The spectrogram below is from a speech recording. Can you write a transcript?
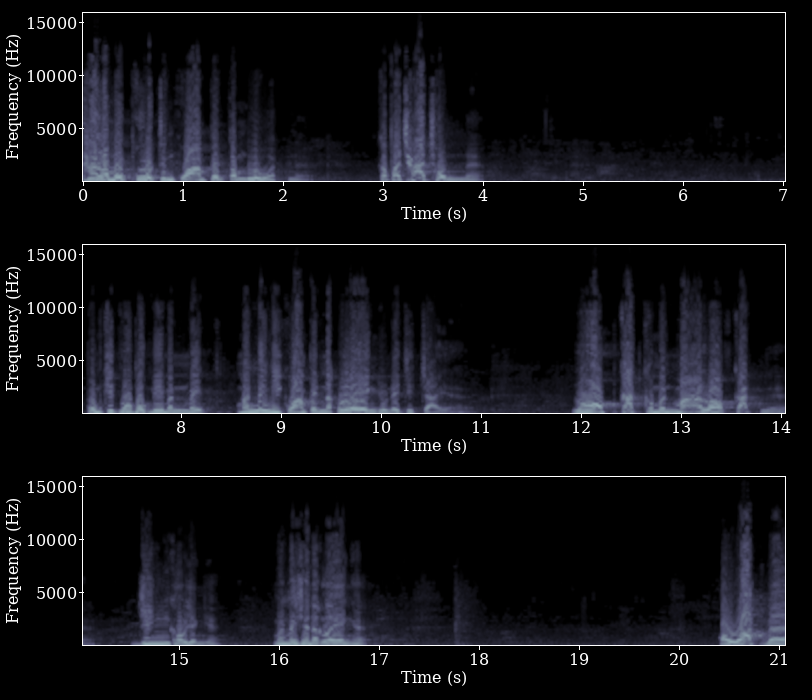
ถ้าเราไม่พูดถึงความเป็นตำรวจนะกับประชาชนนะผมคิดว่าพวกนี้มันไม่ มันไม่มีความเป็นนักเลงอยู่ในจิตใจอะฮะรอบกัดเขาเหมือนหมารอบกัดเนี่ยยิงเขาอย่างเงี้ย มันไม่ใช่นักเลงฮะ ประวัติเนี่ย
